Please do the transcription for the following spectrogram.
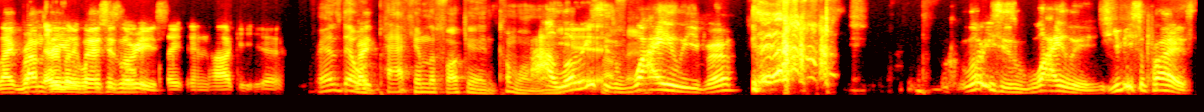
like Everybody Ramsdale wants versus to go Lloris. in hockey. Yeah, Ramsdale Right. would pack him the fuck in. Come on, Ah, man. Lloris Yeah, is man. wily, bro. Lloris is wily. You'd be surprised.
